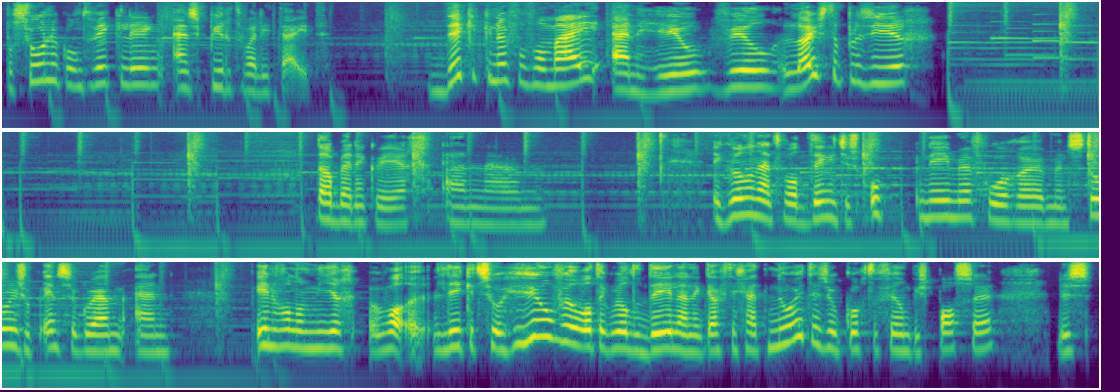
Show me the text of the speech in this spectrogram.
persoonlijke ontwikkeling en spiritualiteit. Dikke knuffel van mij en heel veel luisterplezier! Daar ben ik weer en ehm, ik wilde net wat dingetjes opnemen voor uh, mijn stories op Instagram en een of andere manier leek het zo heel veel wat ik wilde delen en ik dacht ik ga het nooit in zo'n korte filmpjes passen. Dus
